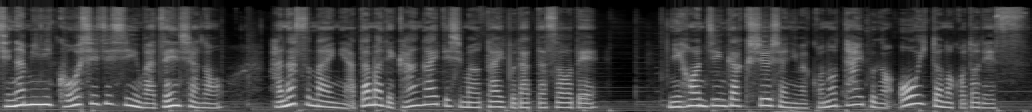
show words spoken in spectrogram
ちなみに講師自身は前者の話す前に頭で考えてしまうタイプだったそうで、日本人学習者にはこのタイプが多いとのことです。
